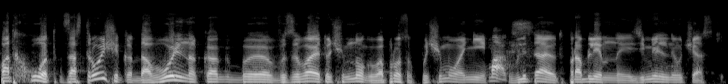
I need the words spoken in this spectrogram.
подход застройщика довольно как бы вызывает очень много вопросов. Почему они Макс. влетают в проблемные земельные участки?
